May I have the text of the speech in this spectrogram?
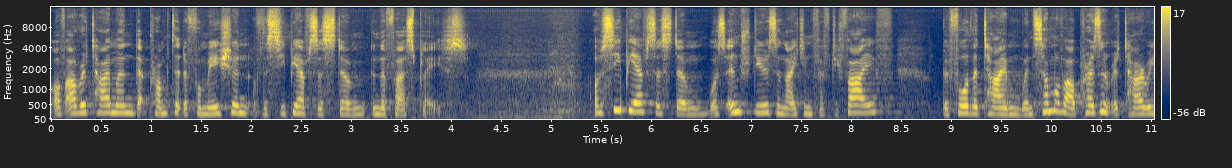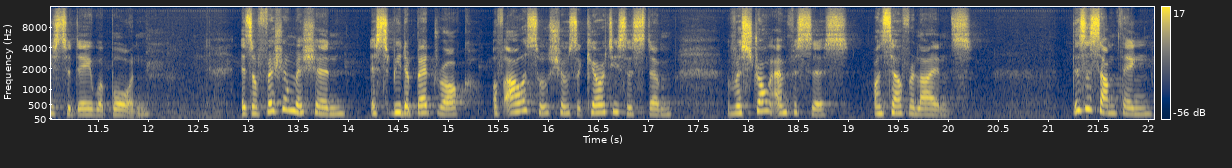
of our retirement that prompted the formation of the CPF system in the first place. Our CPF system was introduced in 1955, before the time when some of our present retirees today were born. Its official mission is to be the bedrock of our social security system with a strong emphasis on self reliance. This is something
